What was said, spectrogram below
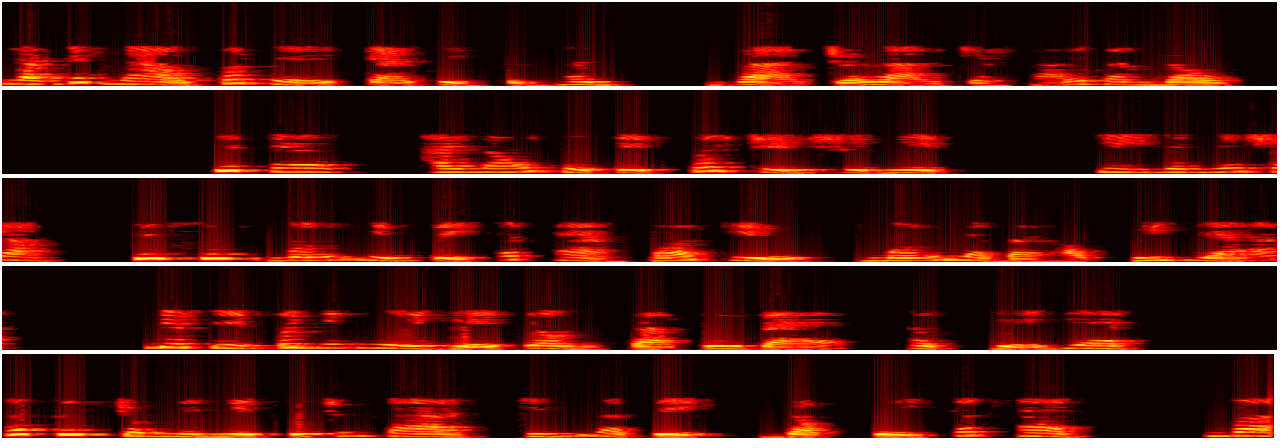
làm cách nào có thể cải thiện tình hình và trở lại trạng thái ban đầu. Tiếp theo, hãy nói về việc phát triển sự nghiệp. Chị nên nhớ rằng tiếp xúc với những vị khách hàng khó chịu mới là bài học quý giá Giao thiệp với những người dễ gần và vui vẻ, thật dễ dàng. Thách thức trong nghề nghiệp của chúng ta chính là việc đọc vị khách hàng và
